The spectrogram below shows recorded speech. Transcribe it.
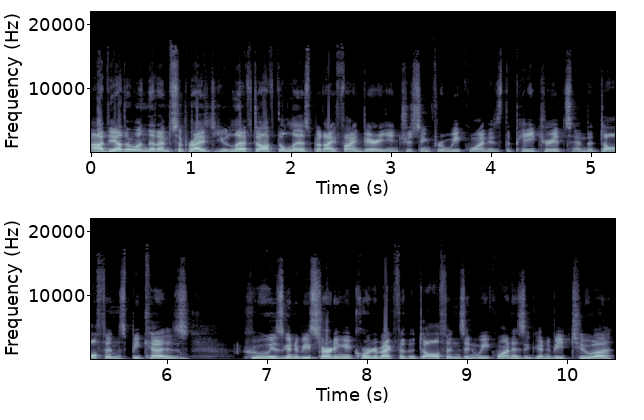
Uh, the other one that I'm surprised you left off the list, but I find very interesting for week one is the Patriots and the Dolphins because who is going to be starting at quarterback for the Dolphins in week one? Is it going to be Tua?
